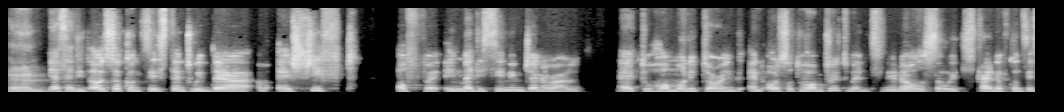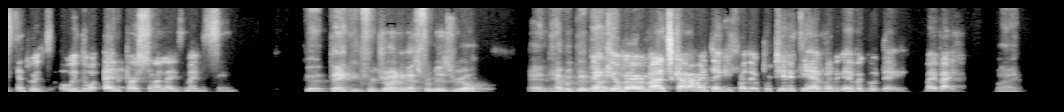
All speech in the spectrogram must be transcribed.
and yes, and it's also consistent with the a shift of uh, in medicine in general uh, to home monitoring and also to home treatment. You know, yes. so it's kind of consistent with with and personalized medicine. Good. Thank you for joining us from Israel, and have a good day. Thank night. you very much, Carmen. Thank you for the opportunity. Have a have a good day. Bye bye. Bye.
